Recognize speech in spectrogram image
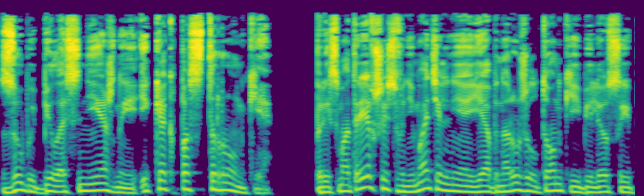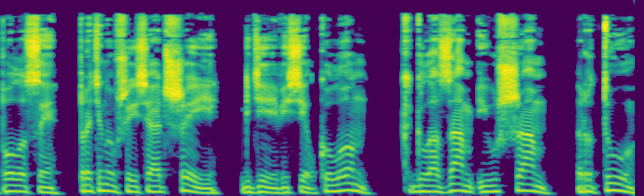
Зубы белоснежные и как по струнке. Присмотревшись внимательнее, я обнаружил тонкие белесые полосы, протянувшиеся от шеи, где висел кулон, к глазам и ушам, рту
